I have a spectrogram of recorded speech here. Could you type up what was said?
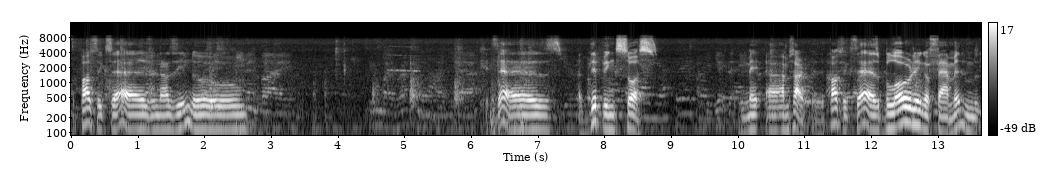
The pasuk says in Hazinu. It says a dipping sauce. Uh, I'm sorry. The pasuk says bloating of famine.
